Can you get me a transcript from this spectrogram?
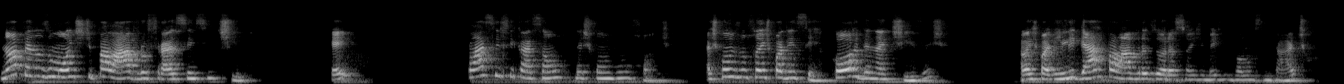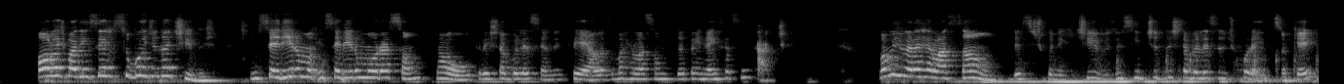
Não apenas um monte de palavra ou frase sem sentido, ok? Classificação das conjunções. As conjunções podem ser coordenativas, elas podem ligar palavras e orações de mesmo valor sintático, ou elas podem ser subordinativas, inserir uma, inserir uma oração na outra, estabelecendo entre elas uma relação de dependência sintática. Vamos ver a relação desses conectivos e os sentidos estabelecidos por eles, ok?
